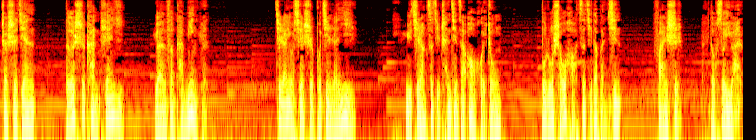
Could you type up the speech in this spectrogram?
这世间，得失看天意，缘分看命运。既然有些事不尽人意，与其让自己沉浸在懊悔中，不如守好自己的本心，凡事都随缘。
